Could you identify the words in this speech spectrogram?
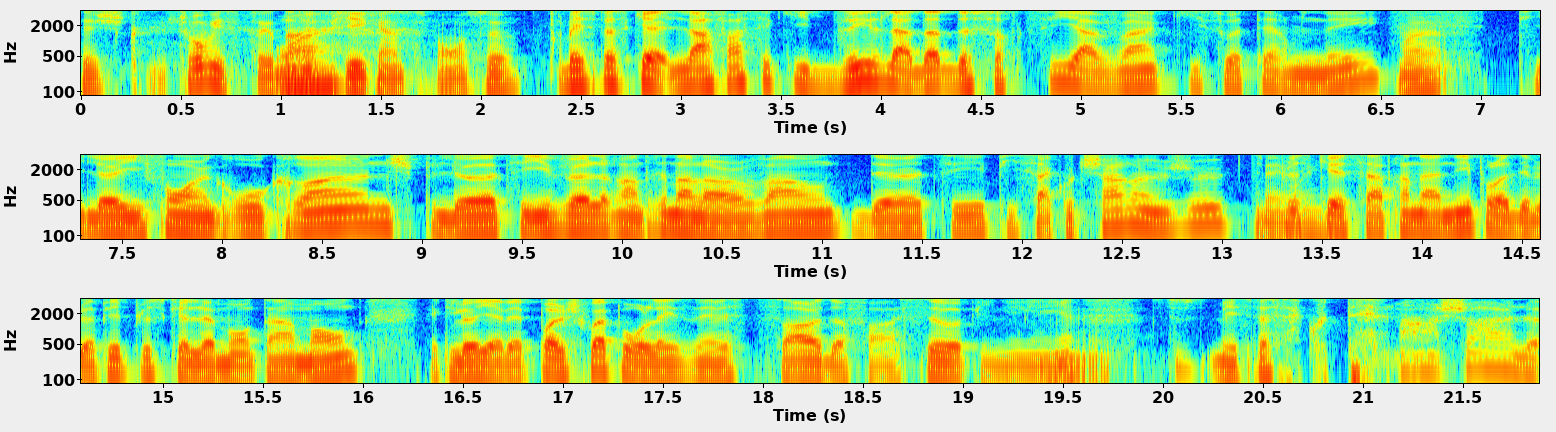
Je je trouve qu'ils se tirent dans Ouais. le pied quand ils font ça. Ben, c'est parce que l'affaire, c'est qu'ils disent la date de sortie avant qu'il soit terminé. Ouais. Puis là, ils font un gros crunch. Puis là, ils veulent rentrer dans leur vente. De, puis ça coûte cher un jeu. Ben plus oui. que ça prend d'années pour le développer, plus que le montant monte. Fait que là, il n'y avait pas le choix pour les investisseurs de faire ça. Puis gna, gna, gna. C'est tout- Mais c'est parce que ça coûte tellement cher. Là.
